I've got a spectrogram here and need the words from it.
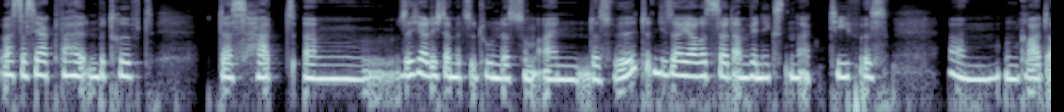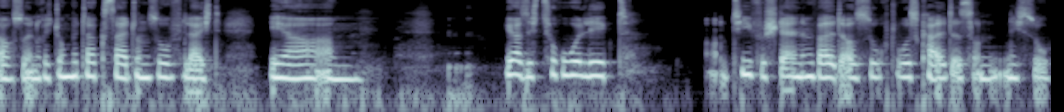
was das Jagdverhalten betrifft. Das hat ähm, sicherlich damit zu tun, dass zum einen das Wild in dieser Jahreszeit am wenigsten aktiv ist ähm, und gerade auch so in Richtung Mittagszeit und so vielleicht eher ähm, ja sich zur Ruhe legt, tiefe Stellen im Wald aussucht, wo es kalt ist und nicht so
